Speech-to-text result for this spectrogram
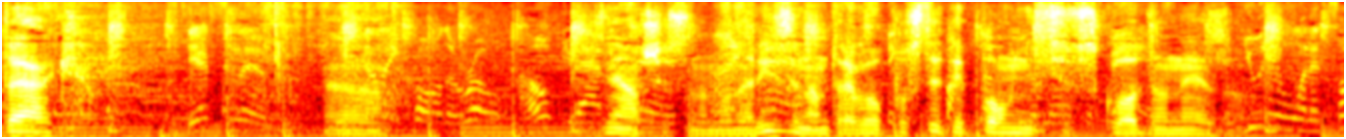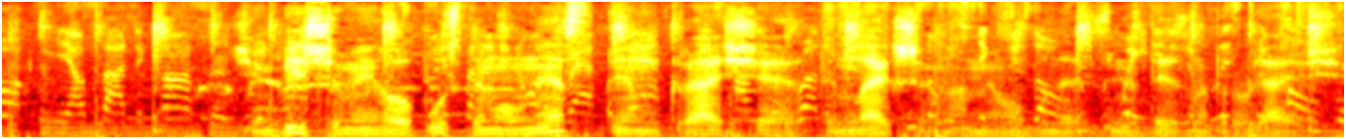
Так. Е, знявши самонарізи, нам треба опустити повністю скло донизу. Чим більше ми його опустимо вниз, тим краще, тим легше нам його буде зняти з направляючої.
